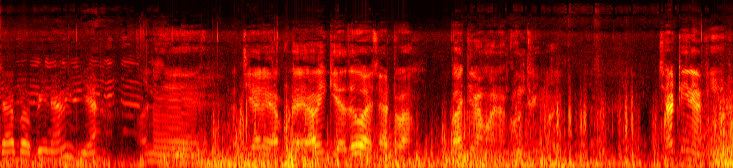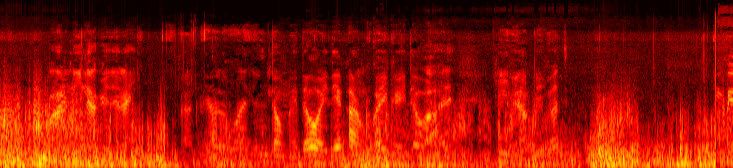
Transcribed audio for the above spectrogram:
ચા બા પીને આવી ગયા. અને અત્યારે આપણે આવી ગયા દવા છાંટવા, બાજરામાંના ગુંદરીમાં છાંટી નાખી બહાર નહીં લાગે જરાય. બાકી હાલો વાંચી હું તમને દવાઈ દેખાડું, કઈ કઈ દવા છે શું હકીકત બે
